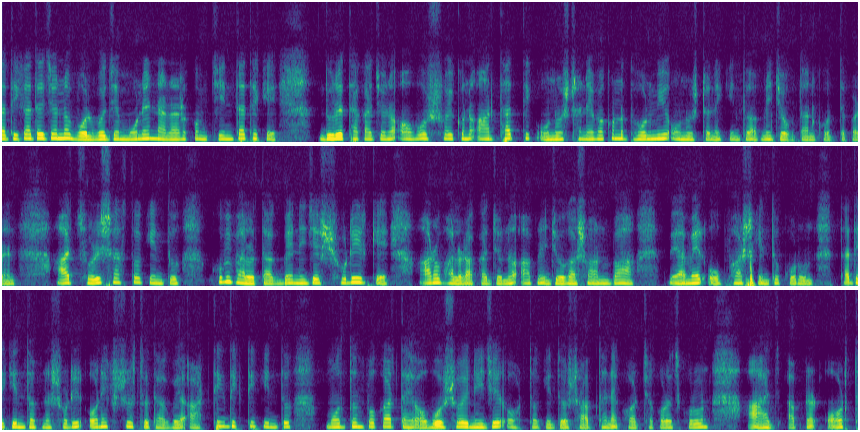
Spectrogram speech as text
জাতিকাদের জন্য বলব যে মনের নানা রকম চিন্তা থেকে দূরে থাকার জন্য অবশ্যই কোনো আধ্যাত্মিক অনুষ্ঠানে বা কোনো ধর্মীয় অনুষ্ঠানে কিন্তু আপনি যোগদান করতে পারেন। আজ শরীর স্বাস্থ্য কিন্তু খুবই ভালো থাকবে। নিজের শরীরকে আরও ভালো রাখার জন্য আপনি যোগাসন বা ব্যায়ামের অভ্যাস কিন্তু করুন। তাতে কিন্তু আপনার শরীর অনেক সুস্থ থাকবে। আর্থিক দিকটি কিন্তু মধ্যম প্রকার, তাই অবশ্যই নিজের অর্থ কিন্তু সাবধানে খরচা খরচ করুন। আজ আপনার অর্থ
